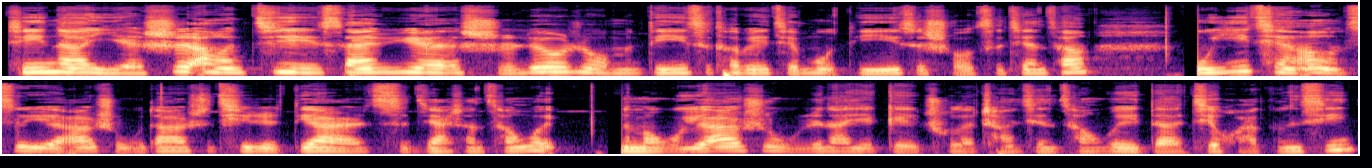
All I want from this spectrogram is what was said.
其一呢也是啊，继三月十六日我们第一次特别节目第一次首次建仓，五一前啊四月二十五到二十七日第二次加上仓位。那么五月二十五日呢，也给出了长线仓位的计划更新，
